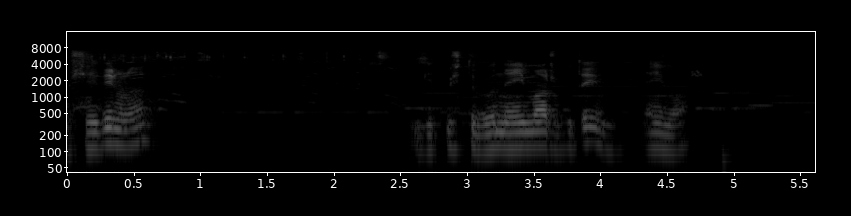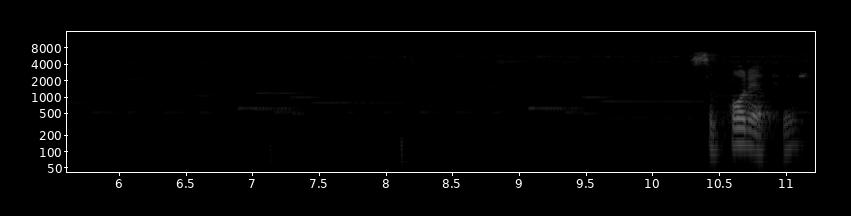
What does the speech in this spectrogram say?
Bu şey değil mi lan? Gitmişti bu Neymar bu değil mi? Neymar. Spor yapıyor.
